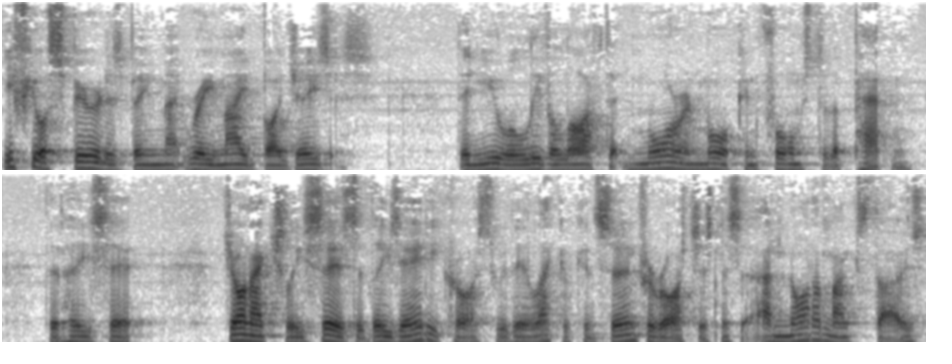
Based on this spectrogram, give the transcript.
if your spirit has been remade by Jesus, then you will live a life that more and more conforms to the pattern that he set. John actually says that these antichrists, with their lack of concern for righteousness, are not amongst those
